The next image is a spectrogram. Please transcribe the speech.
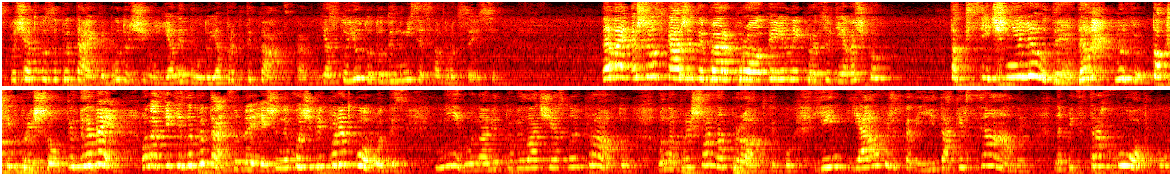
спочатку запитайте, буду чи ні. Я не буду, я практикантка. Я стою тут один місяць на процесі. Скаже тепер про керівник про цю дівчинку? Токсичні люди, да? Ну, токсик прийшов, ти диви, вона тільки запитань задає, що не хоче підпорядковуватись. Ні, вона відповіла чесно і правду. Вона прийшла на практику. Їй, я хочу сказати, її так і взяли на підстраховку.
